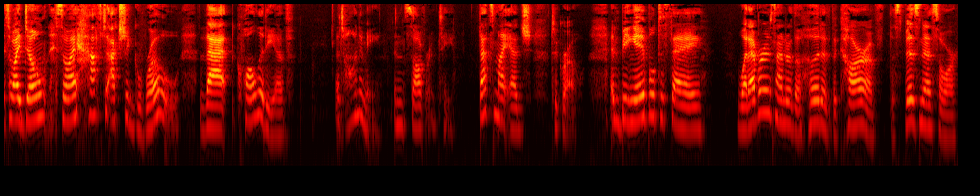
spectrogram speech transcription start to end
so I don't so I have to actually grow that quality of autonomy and sovereignty. That's my edge to grow. And being able to say whatever is under the hood of the car of this business or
